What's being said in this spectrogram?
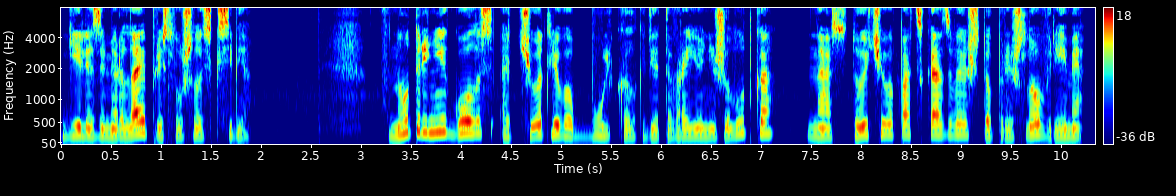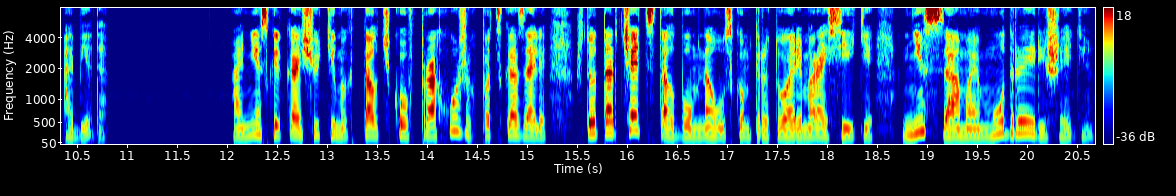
Геля замерла и прислушалась к себе. Внутренний голос отчетливо булькал где-то в районе желудка, настойчиво подсказывая, что пришло время обеда. А несколько ощутимых толчков прохожих подсказали, что торчать столбом на узком тротуаре Моросейки не самое мудрое решение.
